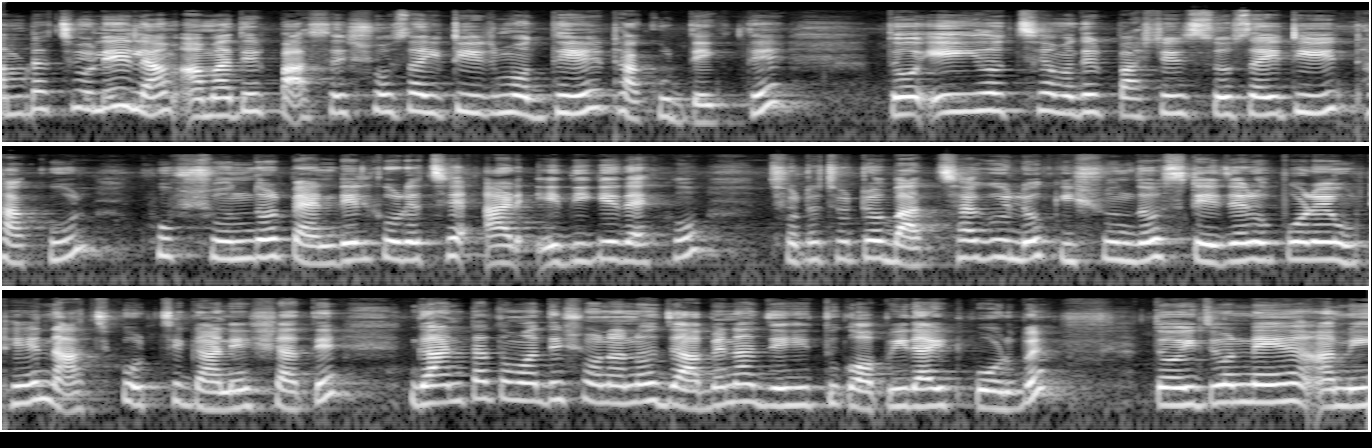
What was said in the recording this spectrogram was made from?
আমরা চলে এলাম আমাদের পাশের সোসাইটির মধ্যে ঠাকুর দেখতে। তো এই হচ্ছে আমাদের পাশের সোসাইটির ঠাকুর। খুব সুন্দর প্যান্ডেল করেছে। আর এদিকে দেখো ছোট ছোট বাচ্চাগুলো কি সুন্দর স্টেজের উপরে উঠে নাচ করছে গানের সাথে। গানটা তোমাদের শোনানো যাবে না, যেহেতু কপিরাইট পড়বে। তো ওই জন্যে আমি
